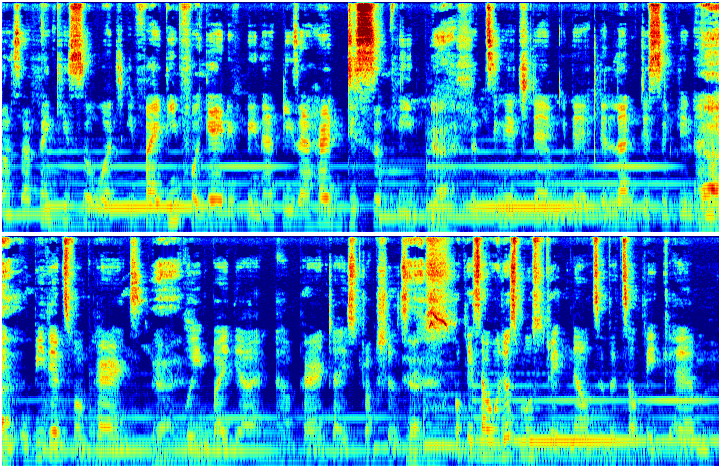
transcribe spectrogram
answer. Thank you so much. If I didn't forget anything, at least I heard discipline. Yes. The teenage them, they, they learn discipline and Yeah. then obedience from parents, Yes. going by their um, parental instructions. Yes. Okay, so I will just move straight now to the topic. Um,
